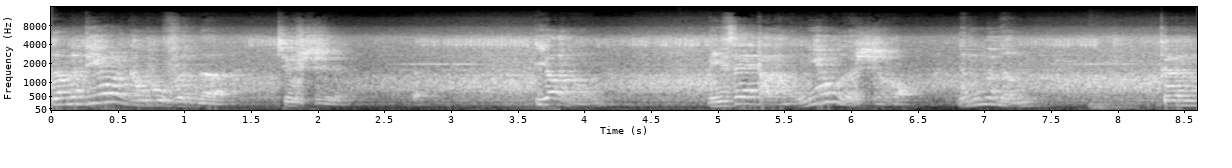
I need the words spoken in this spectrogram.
那么第二个部分呢，就是药农，你在打农药的时候能不能跟。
